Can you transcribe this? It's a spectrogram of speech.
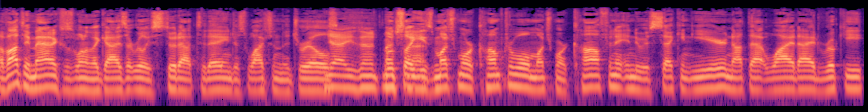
Avonte Maddox was one of the guys that really stood out today and just watching the drills. Yeah, he's didn't Looks like that. he's much more comfortable, much more confident into his second year, not that wide eyed rookie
